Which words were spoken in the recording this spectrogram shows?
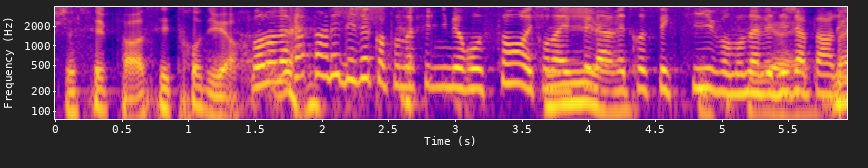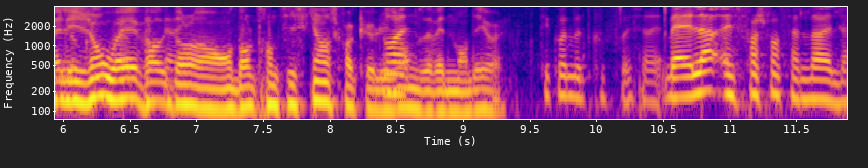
Je sais pas, c'est trop dur. Bon, on en a pas parlé déjà quand on a fait le numéro 100 et qu'on Si, avait fait la euh, rétrospective, on en si, avait ouais. déjà parlé. Bah, les gens, ouais, dans, dans le 3615, je crois que les Ouais. gens nous avaient demandé. Ouais. C'était quoi notre couve préférée Mais là, elle- franchement, celle-là, elle,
